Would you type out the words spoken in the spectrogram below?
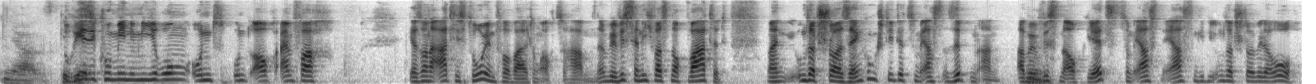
Ja, es geht so Risikominimierung und, und auch einfach ja so eine Art Historienverwaltung auch zu haben. Ne? Wir wissen ja nicht, was noch wartet. Meine, die Umsatzsteuersenkung steht ja zum 1.7. an. Aber mhm. wir wissen auch jetzt, zum 1.1. geht die Umsatzsteuer wieder hoch.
